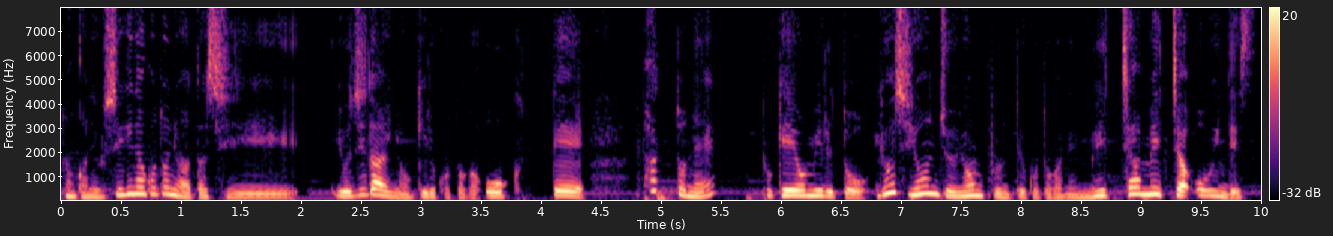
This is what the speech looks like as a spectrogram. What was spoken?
なんかね不思議なことに私4時台に起きることが多くってパッとね時計を見ると4時44分っていうことがねめちゃめちゃ多いんです。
